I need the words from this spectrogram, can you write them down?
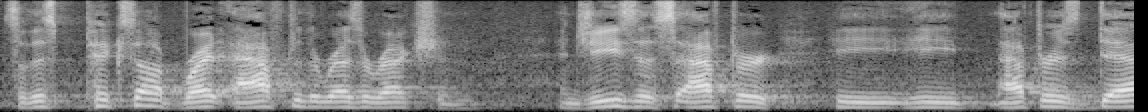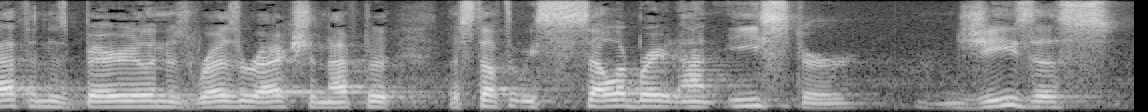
So this picks up right after the resurrection. And Jesus, after, he, he, after his death and his burial and his resurrection, after the stuff that we celebrate on Easter, Jesus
